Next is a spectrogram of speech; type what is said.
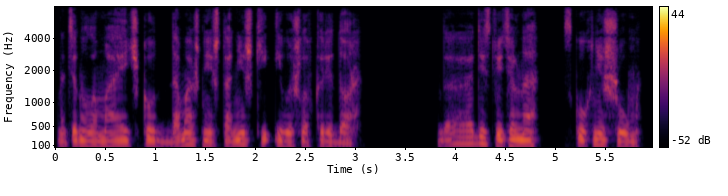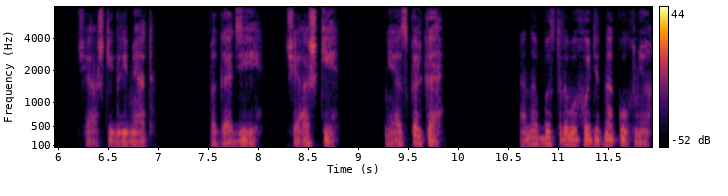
натянула маечку, домашние штанишки и вышла в коридор. Да, действительно, с кухни шум, чашки гремят. Погоди, чашки? Несколько? Она быстро выходит на кухню.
